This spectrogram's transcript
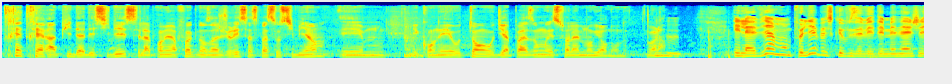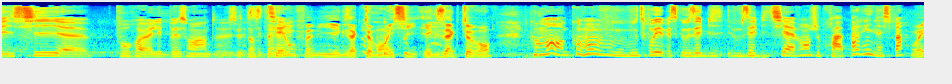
très très rapide à décider. C'est la première fois que dans un jury ça se passe aussi bien et, hum, qu'on est autant au diapason et sur la même longueur d'onde. Voilà. Mhm. Et la vie à Montpellier, parce que vous avez déménagé ici euh, pour euh, les besoins de, C'est cette installé série. en famille, exactement, ici, exactement. Comment, comment vous vous trouvez? Parce que vous, habi- vous habitiez avant, je crois, à Paris, n'est-ce pas? Oui,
